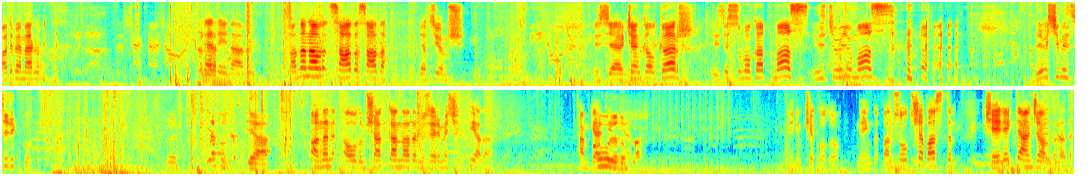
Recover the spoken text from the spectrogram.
Hadi be mermi bitti. İlerleyin abi. Anan avra sağda sağda yatıyormuş. İzci erken kalkar. İzci smoke atmaz. İzci uyumaz. ne biçim izcilik bu? Yapacağız ya. Anan oğlum shotgunla adam üzerime çıktı ya lan. Tam geldi vuruyordum lan? Benim kekoluğum. Bak sol tuşa bastım. Çeyrekte anca algıladı.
